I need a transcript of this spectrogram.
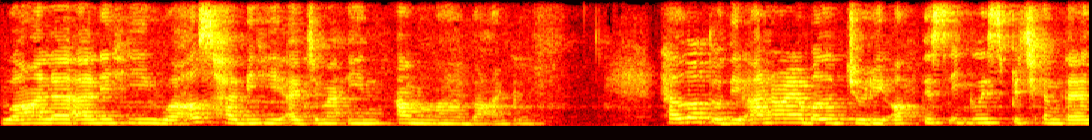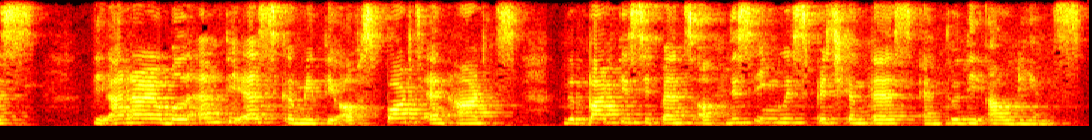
wa ala alihi wa ashabihi ajma'in amma ba'du. Hello to the honorable jury of this English speech contest, the honorable MTS Committee of Sports and Arts, the participants of this English speech contest, and to the audience.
